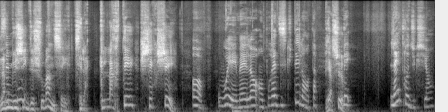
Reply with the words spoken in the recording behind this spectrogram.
La musique de Schumann, c'est c'est la clarté cherchée. Oh, oui, mais là, on pourrait discuter longtemps. Bien sûr. Mais l'introduction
